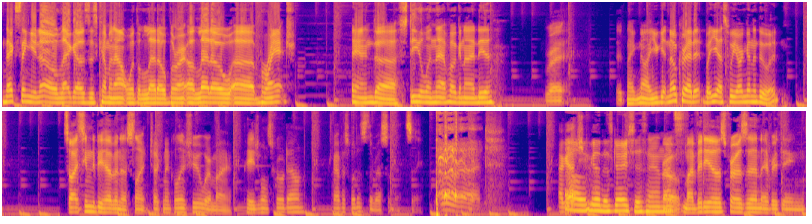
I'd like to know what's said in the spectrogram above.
Next thing you know, Legos is coming out with a Leto, a Leto uh, branch and uh, stealing that fucking idea. right Like, no, you get no credit, but yes, we are gonna do it. so i seem to be having a slight technical issue where my page won't scroll down travis what does the rest of that say Alright. I got oh you. goodness gracious, man! Bro, That's, my video's frozen everything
